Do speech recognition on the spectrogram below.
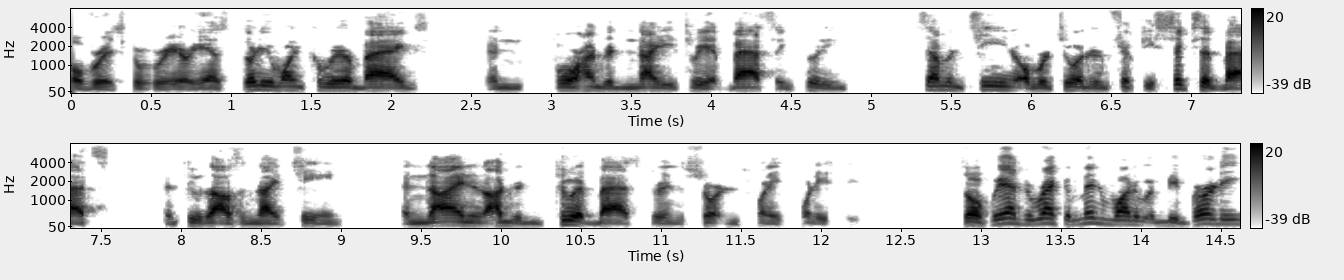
over his career. He has 31 career bags and 493 at bats, including 17 over 256 at bats in 2019 and 9 and 102 at bats during the shortened 2020 season. So if we had to recommend one, it would be Berti,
